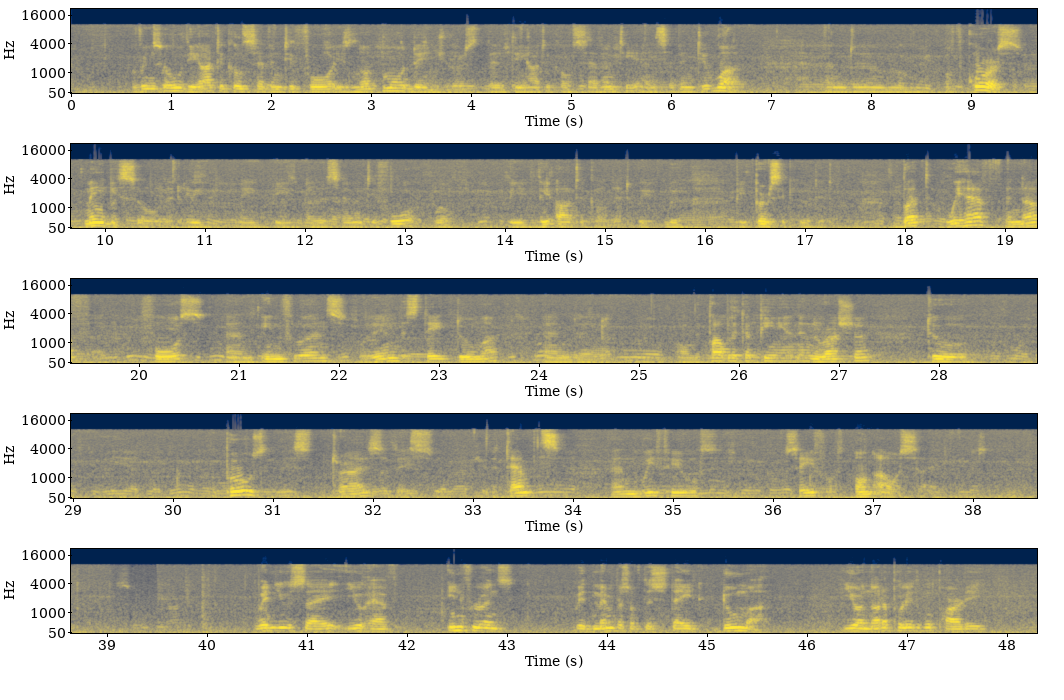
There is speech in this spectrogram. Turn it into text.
So the Article 74 is not more dangerous than the Article 70 and 71. And um, of course, maybe so that we may be uh, the 74 will be the article that we will be persecuted. But we have enough force and influence within the State Duma and uh, on the public opinion in Russia to oppose these tries, these attempts, and we feel safe on our side. When you say you have influence with members of the state Duma, you are not a political party.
